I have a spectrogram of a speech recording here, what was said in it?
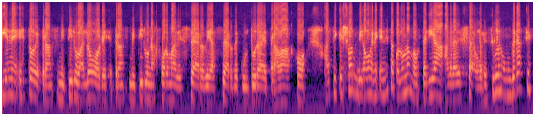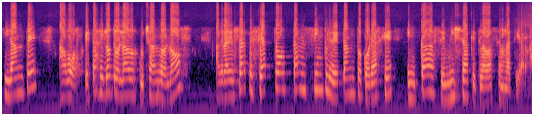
tiene esto de transmitir valores, de transmitir una forma de ser, de hacer, de cultura de trabajo. Así que yo, digamos, en, esta columna me gustaría agradecerles, decirles un gracias gigante a vos, que estás del otro lado escuchándonos, agradecerte ese acto tan simple de tanto coraje en cada semilla que clavas en la tierra.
